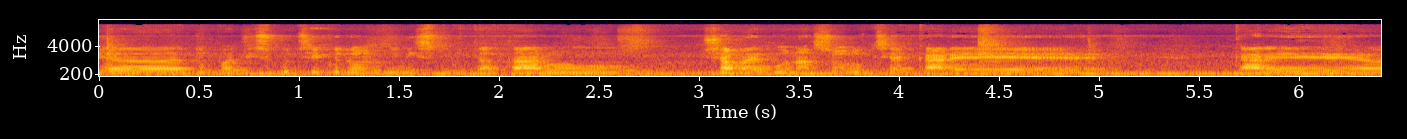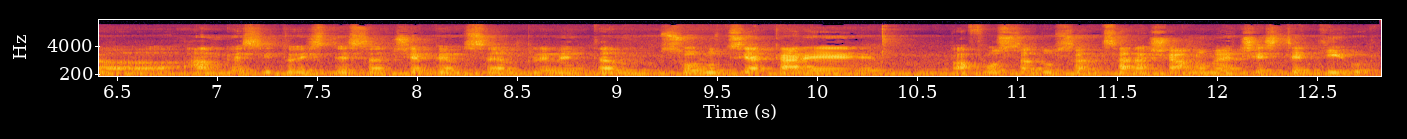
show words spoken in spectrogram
uh, după discuții cu domnul ministru Tataru, cea mai bună soluție care, care uh, am găsit-o este să începem să implementăm soluția care a fost adusă în țară și anume aceste tiruri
